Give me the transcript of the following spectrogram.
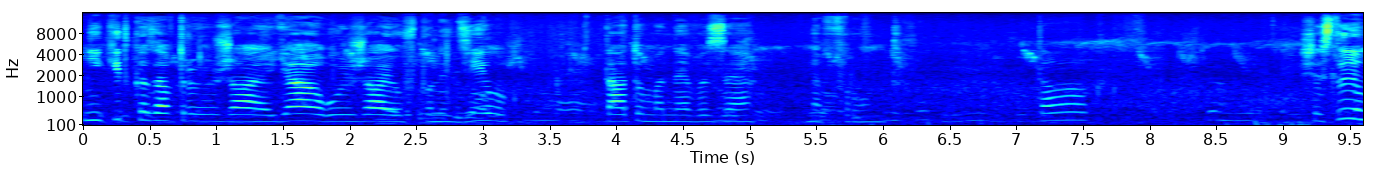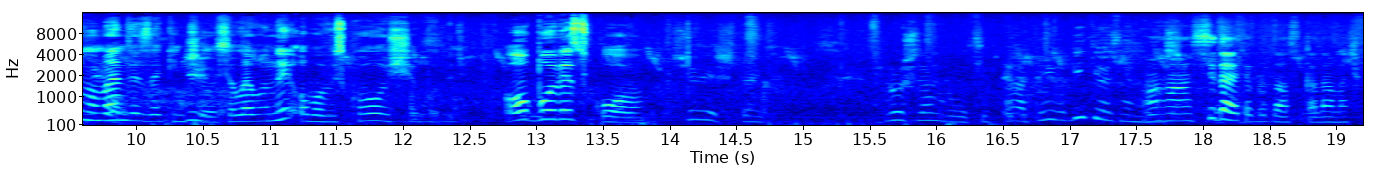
Нікітка завтра уїжджає, я уїжджаю в понеділок. Тато мене везе на фронт. Так. Щасливі моменти закінчилися, але вони обов'язково ще будуть. Обов'язково. Чуєш, Тань? В прошлом році. А, ти відео знімаєш? Ага, сідайте, будь ласка, дамочка.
